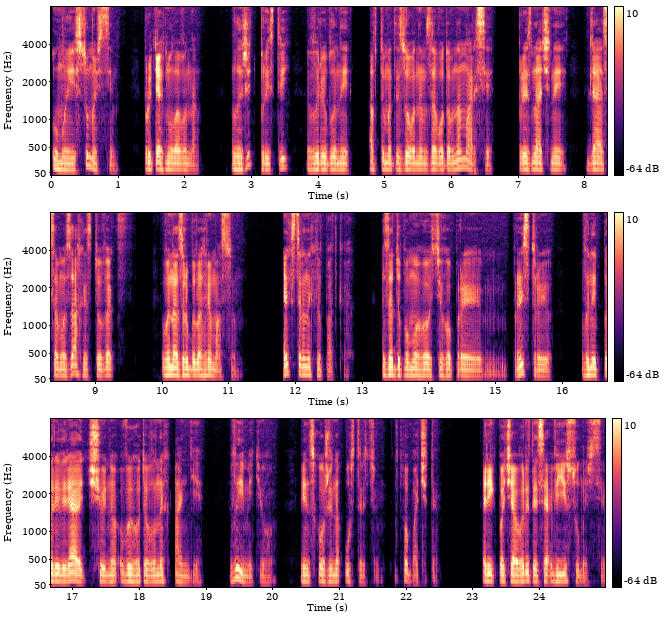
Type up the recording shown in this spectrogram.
У моїй сумочці, протягнула вона, лежить пристрій, вироблений автоматизованим заводом на Марсі, призначений для самозахисту в екс... Вона зробила гримасу. Екстрених випадках. За допомогою цього при... пристрою вони перевіряють щойно виготовлених Анді. Вийміть його. Він схожий на устрицю. Побачите. Рік почав ритися в її сумочці.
